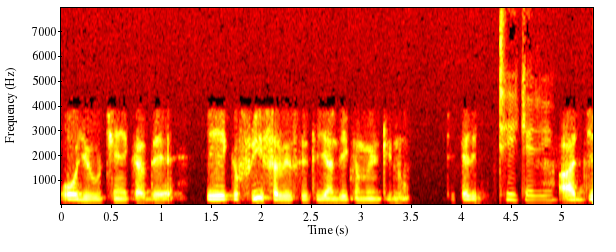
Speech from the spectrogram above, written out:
ਉਹ ਜ਼ਰੂਰ ਚੇਂਜ ਕਰਦੇ ਆ। ਇਹ ਇੱਕ ਫ੍ਰੀ ਸਰਵਿਸ ਦਿੱਤੀ ਜਾਂਦੀ ਕਮਿਊਨਿਟੀ ਨੂੰ। ਠੀਕ ਹੈ ਜੀ? ਠੀਕ ਹੈ ਜੀ। ਅੱਜ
